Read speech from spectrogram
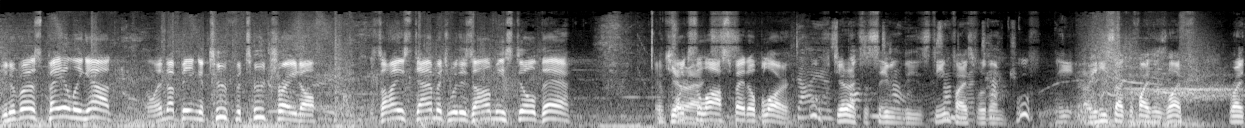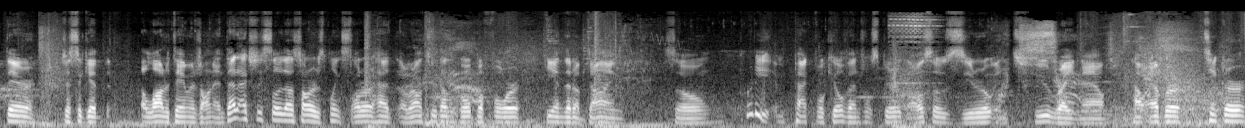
Universe bailing out. It'll end up being a two for two trade-off. Zai's damage with his army still there. And flicks the last fatal blow. Dyer's Jerax is saving these team fights for them. Oof. He, I mean, he sacrificed his life right there just to get a lot of damage on, and that actually slowed down Slardar's blink. Slardar had around 2,000 gold before he ended up dying, so pretty impactful kill. Vengeful Spirit also zero and two right now. However, Tinker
